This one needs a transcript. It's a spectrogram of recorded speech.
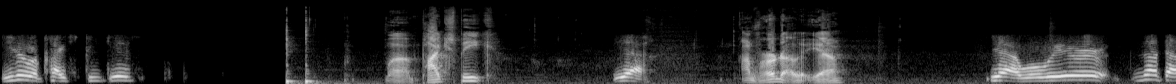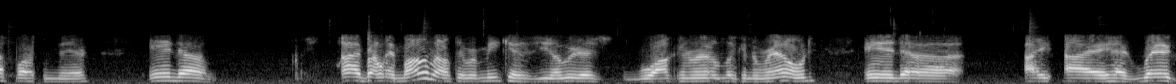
you know where Pikes Peak is? uh, Pikes Peak, Yeah. I've heard of it. Yeah, Yeah, well we were not that far from there. And um I brought my mom out there with me because, you know, we were just walking around looking around and uh I I had ran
